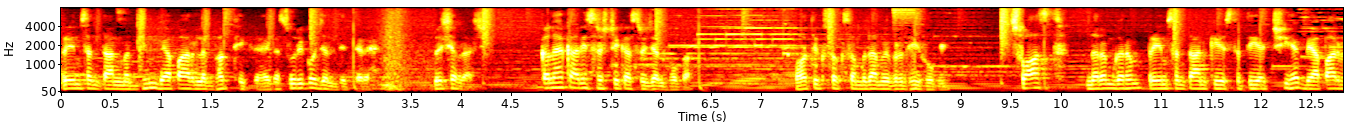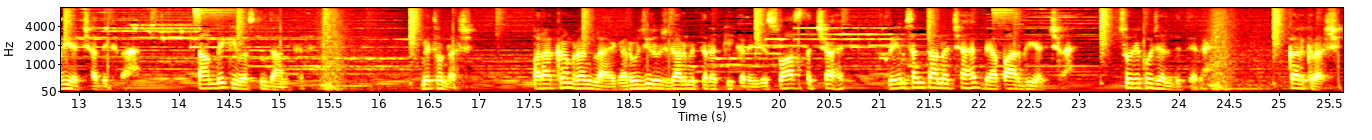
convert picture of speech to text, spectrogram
प्रेम संतान मध्यम। व्यापार लगभग ठीक रहेगा। सूर्य को जल देते रहे। वृषभ राशि। कलहकारी सृष्टि का सृजन होगा। भौतिक सुख संपदा में वृद्धि होगी। स्वास्थ्य, नरम गरम, प्रेम संतान की स्थिति अच्छी है, व्यापार भी अच्छा दिख रहा है। तांबे की वस्तु दान करें। मिथुन राशि, पराक्रम रंग लाएगा, रोजी रोज़गार में तरक्की करेंगे। स्वास्थ्य अच्छा है, प्रेम संतान अच्छा है, व्यापार भी अच्छा है। सूर्य को जल देते रहे। कर्क राशि,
